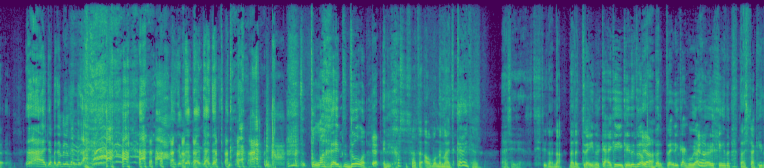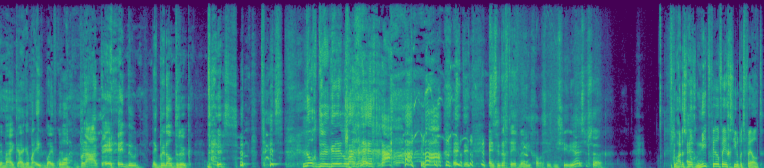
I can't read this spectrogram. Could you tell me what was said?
te lachen en te dollen. En die gasten zaten allemaal naar mij te kijken. Hij zei, wat is dit nou? Nou, naar de trainer kijken, je kent het wel. Ja. Naar de trainer kijken, hoe hij reageerde. Naar Saki naar mij kijken, maar ik bleef gewoon praten en doen. Ik ben al druk. Dus, dus nog drukker en lachen en ga. En ze dachten echt, nou die gozer is niet serieus of zo. Toen hadden ze nog niet veel van je gezien op het veld.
